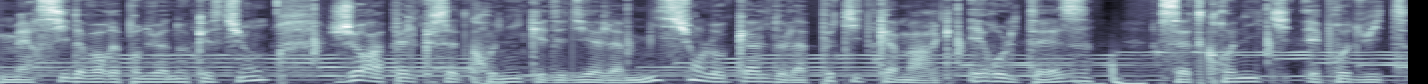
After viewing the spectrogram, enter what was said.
Merci d'avoir répondu à nos questions. Je rappelle que cette chronique est dédiée à la mission locale de la Petite Camargue héroltaise. Cette chronique est produite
